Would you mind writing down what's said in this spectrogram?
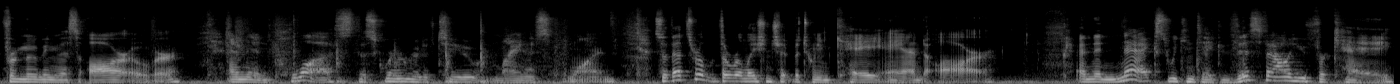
for moving this r over and then plus the square root of 2 minus 1. So that's re the relationship between k and r. And then next, we can take this value for k,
